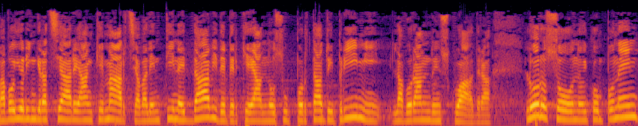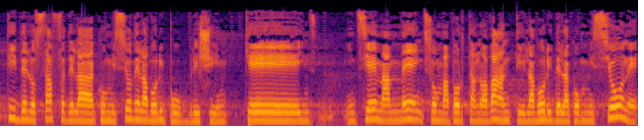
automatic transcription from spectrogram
ma voglio ringraziare anche Marzia, Valentina e Davide perché hanno supportato i primi lavorando in squadra. Loro sono i componenti dello staff della Commissione Lavori Pubblici che insieme a me insomma, portano avanti i lavori della Commissione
